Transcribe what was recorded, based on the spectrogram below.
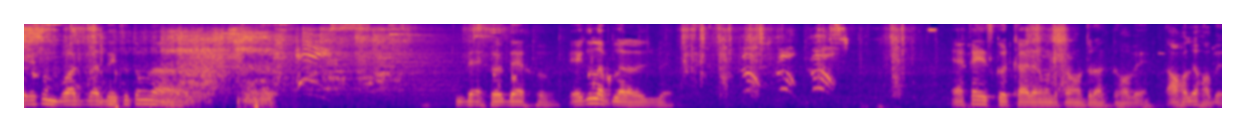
এরকম বট প্লেয়ার দেখছ তোমরা? দেখো দেখো। এগুলা প্লেয়ার আসবে. একাই স্কোয়াড খাওয়ার মতো সামর্থ্য রাখতে হবে। তাহলে হবে।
